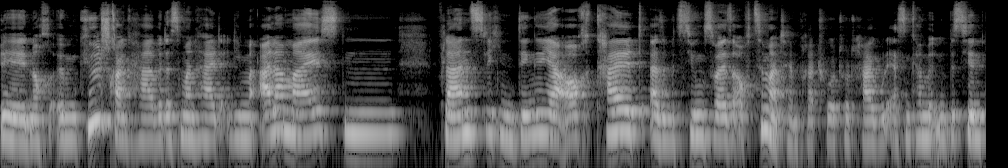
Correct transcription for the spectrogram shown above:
äh, noch im Kühlschrank habe, dass man halt die allermeisten pflanzlichen Dinge ja auch kalt, also beziehungsweise auf Zimmertemperatur total gut essen kann mit ein bisschen,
